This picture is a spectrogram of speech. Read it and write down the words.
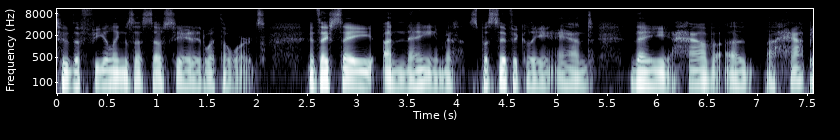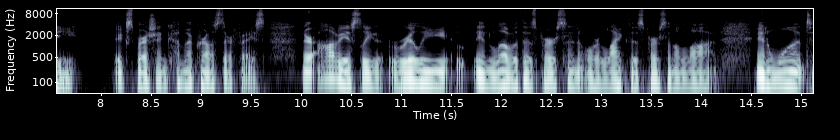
to the feelings associated with the words. If they say a name specifically and they have a, a happy expression come across their face, they're obviously really in love with this person or like this person a lot and want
